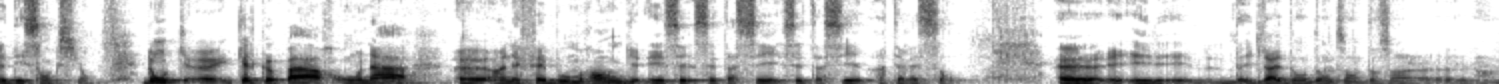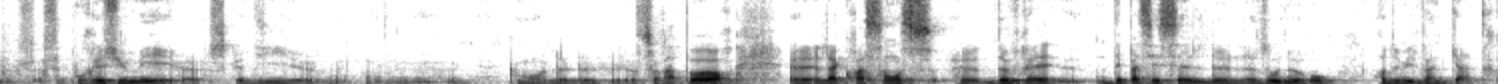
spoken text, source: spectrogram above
des sanctions. Donc, quelque part, on a un effet boomerang et c'est assez, assez intéressant. Et, là, un, pour résumer ce que dit ce rapport, la croissance devrait dépasser celle de la zone euro en 2024.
